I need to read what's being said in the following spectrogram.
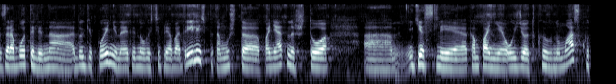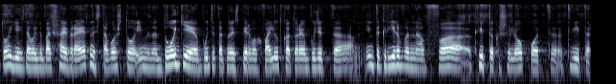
заработали на Dogecoin, на этой новости приободрились, потому что понятно, что если компания уйдет к Илону Маску, то есть довольно большая вероятность того, что именно Доги будет одной из первых валют, которая будет э, интегрирована в криптокошелек от э, Twitter.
